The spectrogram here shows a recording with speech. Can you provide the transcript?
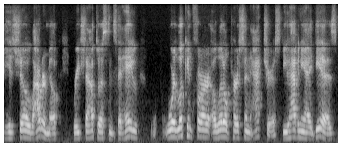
his show Loudermilk reached out to us and said, "Hey, we're looking for a little person actress. Do you have any ideas?"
